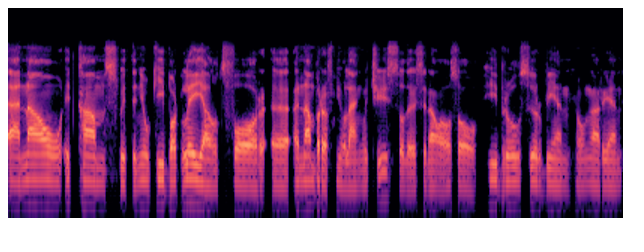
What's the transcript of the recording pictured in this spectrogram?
And now it comes with the new keyboard layouts for uh, a number of new languages. So there's now also Hebrew, Serbian, Hungarian,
